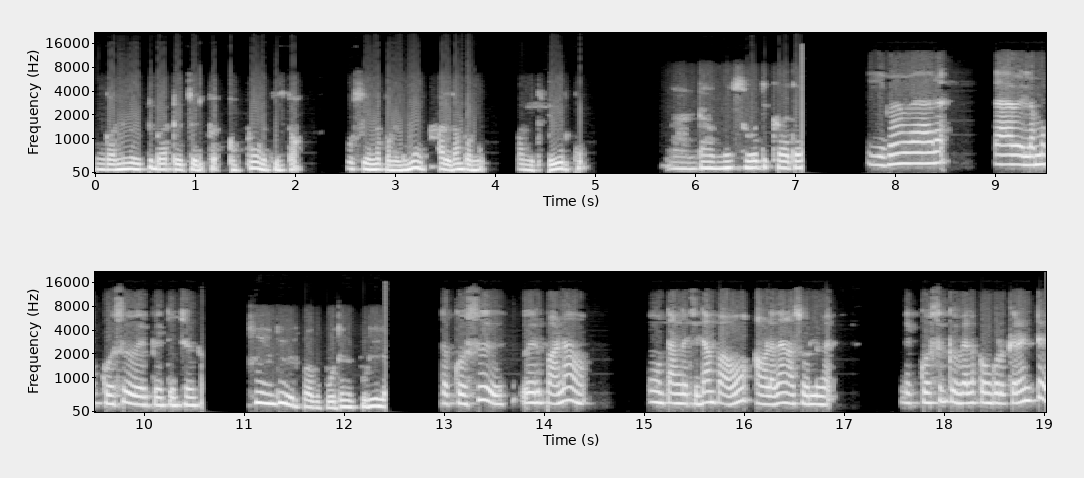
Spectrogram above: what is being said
உங்க அண்ணனை விட்டு பேட்டை வச்சிருக்க அப்போ உனக்கு இதுதான். கொசு என்ன பண்ணணுமோ அதுதான் பண்ணும். பண்ணிக்கிட்டே இருக்கும். வேண்டாமே சோதிக்காத. இவன் வேற. தேவையில்லாம கொசு வெறுப்பேத்திட்டு இருக்கான் கொசு ஏன்டி வெறுப்பாக போகுது? எனக்கு புரியல. இந்த கொசு வெறுப்பானா? உன் தங்கச்சி தான் பாவம். அவ்வளவுதான் நான் சொல்லுவேன். நீ கொசுக்கு விளக்கம் கொடுக்கறேன்ட்டு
